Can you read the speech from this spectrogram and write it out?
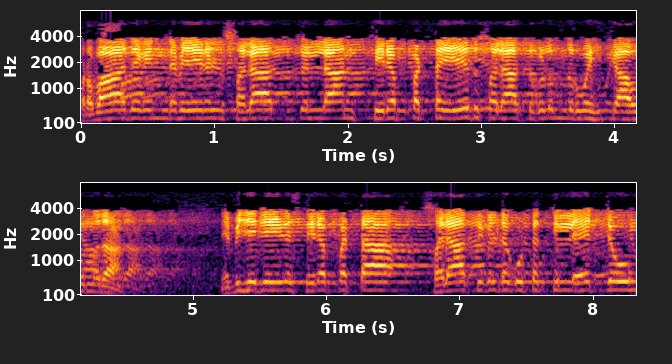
പ്രവാചകന്റെ പേരിൽ സലാത്ത് ചൊല്ലാൻ സ്ഥിരപ്പെട്ട ഏത് സലാത്തുകളും നിർവഹിക്കാവുന്നതാണ്. നബിചര്യയിൽ സ്ഥിരപ്പെട്ട സ്വലാത്തുകളുടെ കൂട്ടത്തിൽ ഏറ്റവും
